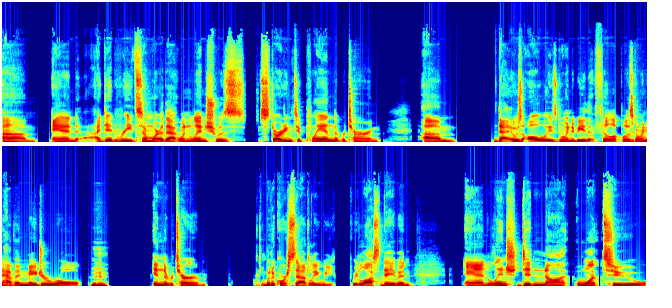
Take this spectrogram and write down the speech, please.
um, and I did read somewhere that when Lynch was starting to plan the return, um, that it was always going to be that Philip was going to have a major role Mhm. in the return. But of course, sadly, we we lost David, and Lynch did not want to.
